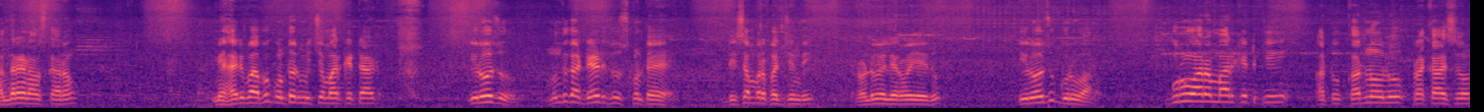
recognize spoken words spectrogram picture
అందరికీ నమస్కారం. మీ హరిబాబు గుంటూరు మిర్చి మార్కెట్ యార్డ్ ఈరోజు ముందుగా డేట్ చూసుకుంటే డిసెంబర్ పద్దెనిమిది రెండు వేల ఇరవై ఐదు. ఈరోజు గురువారం. గురువారం మార్కెట్కి అటు కర్నూలు ప్రకాశం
